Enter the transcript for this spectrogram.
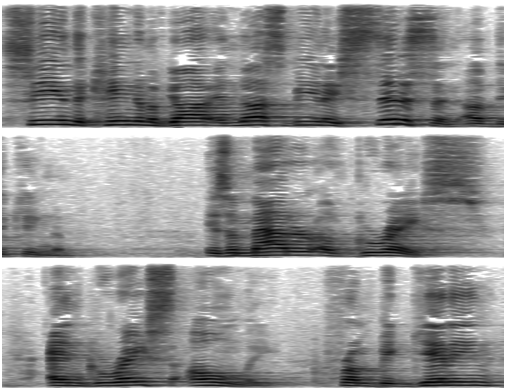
seeing the kingdom of God and thus being a citizen of the kingdom is a matter of grace and grace only from beginning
